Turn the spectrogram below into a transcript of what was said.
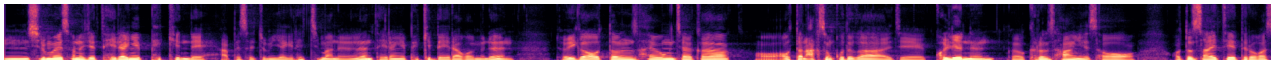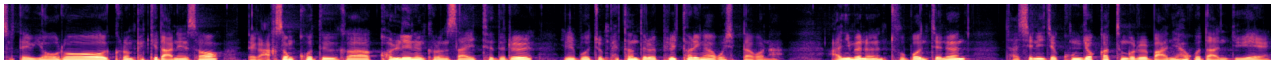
음, 실무에서는 이제 대량의 패킷 내 앞에서 좀 이야기를 했지만은 대량의 패킷 내라고 하면은 저희가 어떤 사용자가 어, 떤 악성 코드가 이제 걸리는 그런 상황에서 어떤 사이트에 들어갔을 때 여러 그런 패킷 안에서 내가 악성 코드가 걸리는 그런 사이트들을 일부 좀 패턴들을 필터링하고 싶다거나 아니면은 두 번째는 자신이 이제 공격 같은 거를 많이 하고 난 뒤에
